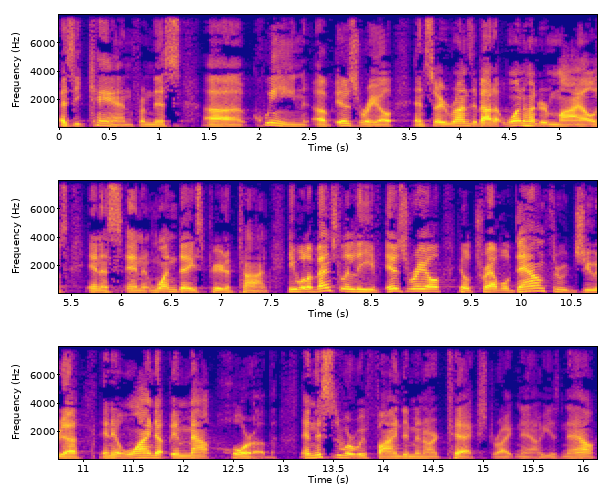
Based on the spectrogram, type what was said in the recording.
as he can from this uh, queen of Israel. And so he runs about at 100 miles in, a, in one day's period of time. He will eventually leave Israel. He'll travel down through Judah and he'll wind up in Mount Horeb. And this is where we find him in our text right now. He is now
